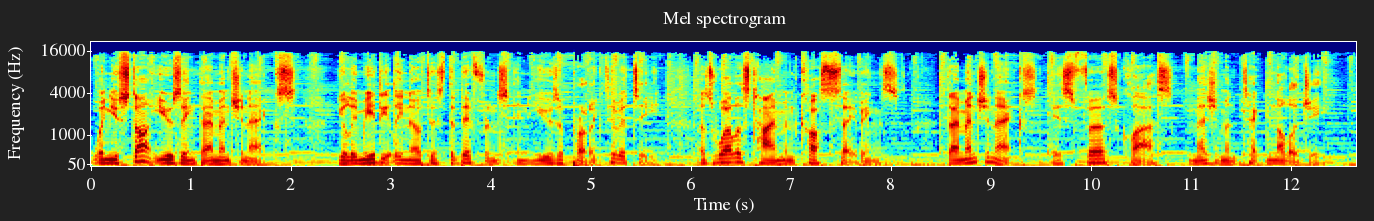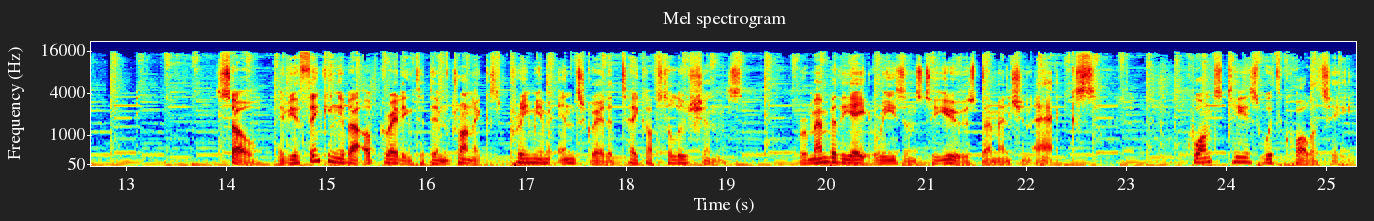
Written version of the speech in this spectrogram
When you start using Dimension X, you'll immediately notice the difference in user productivity, as well as time and cost savings. Dimension X is first class measurement technology. So, if you're thinking about upgrading to Dimtronic's premium integrated takeoff solutions, remember the 8 reasons to use Dimension X. Quantities with quality.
